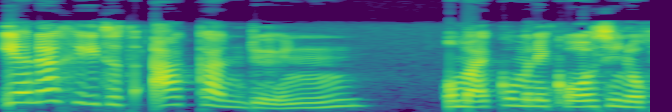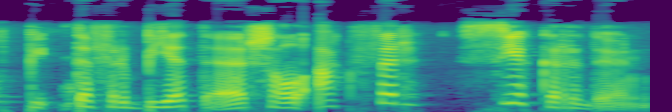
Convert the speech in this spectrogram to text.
enigiets wat ek kan doen om my kommunikasie nog te verbeter, sal ek verseker doen.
